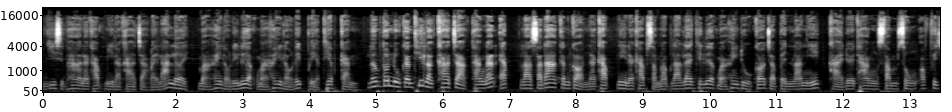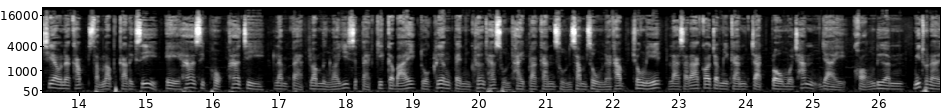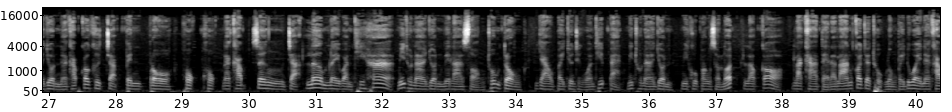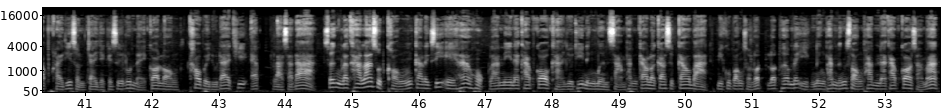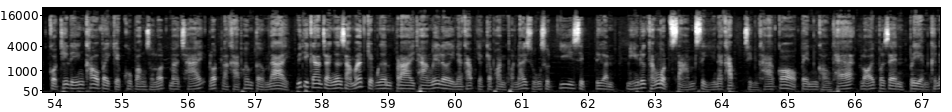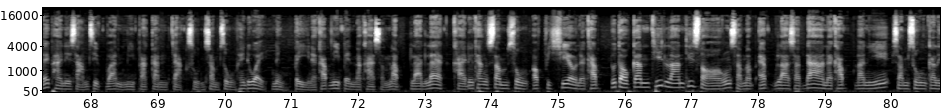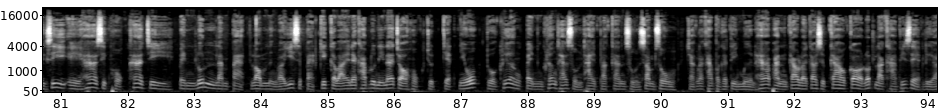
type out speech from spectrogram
2025 นะครับ มีราคาจากหลายร้านเลย มาให้เราได้เลือกมาให้เราได้เปรียบเทียบกัน เริ่มต้นดูกันที่ราคาจากทางด้านแอป Lazada กันก่อนนะครับ นี่นะครับสำหรับร้านแรกที่เลือกมาให้ดูก็จะเป็นร้านนี้ขายโดยทาง Samsung Official นะครับสำหรับ Galaxy A56 5G แรม8รอม128 g b ตัวเครื่องเป็นเครื่องแท้ศูนย์ไทยประกันศูนย์ซัมซุงนะครับ ช่วงนี้ Lazada ก็จะมีการจัดโปรโมชั่นใหญ่ของเดือนมิถุนายนนะครับ ก็คือจะเป็นโปร 66 นะครับ ซึ่งจะเริ่มในวันที่ 5 มิถุนายนเวลา 2 ทุ่มตรง ยาวไปจนถึงวันที่ 8 มิถุนายน มีคูปองส่วนลด แล้วก็ราคาแต่ละร้านก็จะถูกลงไปด้วยนะครับ ใครที่สนใจอยากจะซื้อรุ่นไหนก็ลองเข้าไปดูได้ที่แอป Lazada ซึ่งราคาล่าสุดของ Galaxy A56 ร้านนี้นะครับ ก็ขายอยู่ที่ 13,999 บาท มีคูปองส่วนลดลดเพิ่มได้อีก 1,000ถึง2,000 นะครับ ก็สามารถกดที่ลิงก์เข้าไปเก็บคูปองส่วนลดมาใช้ลดราคาเพิ่มเติมได้ วิธีการจ่ายเงินสามารถเก็บเงินปลายทางได้เลยนะครับ อยากจะผ่อนผ่อนได้สูงสุด 20 เดือน มีให้เลือกทั้งหมด 3 สีนะครับ สินค้าก็เป็นของแท้ 100%เปลี่ยนคืนได้ภายใน 30 วัน มีประกันจากศูนย์ซัมซุงให้ด้วย 1 ปีนะครับ นี่เป็นราคาสำหรับร้านแรกขายด้วยทาง Samsung Official นะครับ ดูต่อกันที่ร้านที่ 2สำหรับแอป Lazada นะครับ ร้านนี้ Samsung Galaxy A56 5G เป็นรุ่นแรม8ลอม128 g b นะครับ รุ่นนี้หน้าจอ 6.7 นิ้ว ตัวเครื่องเป็นเครื่องแท้ศูนย์ไทยประกันศูนย์ซัมซุงจากราคาปกติ 15,999 ก็ลดราคาพิเศษเหลือ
